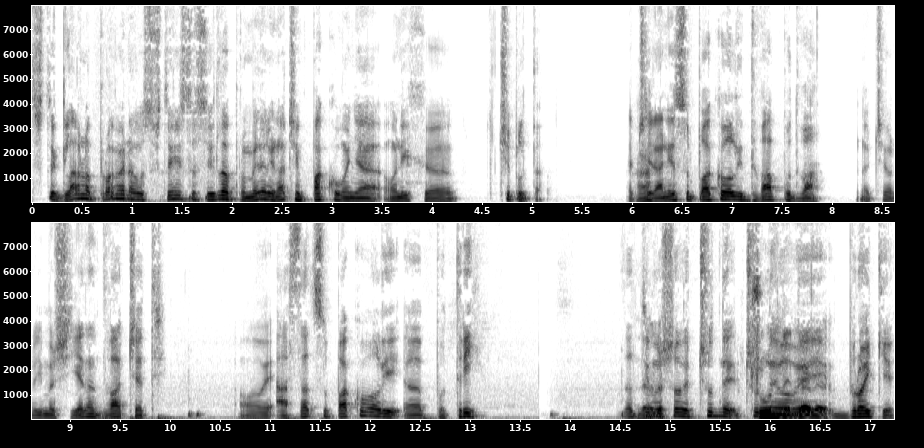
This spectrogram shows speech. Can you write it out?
što je glavna promjena u suštini što su vidjela promenili način pakovanja onih a, čipleta. Znači, Aha. ranije su pakovali dva po dva. Znači, ono, imaš jedan, dva, četiri. Ove, ovaj, a sad su pakovali a, po tri. Zato da, imaš da. ove čudne, čudne, čudne ove, da, da. brojke.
